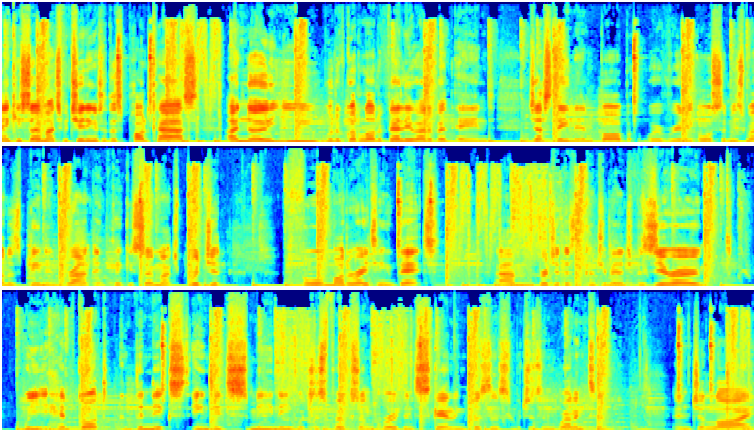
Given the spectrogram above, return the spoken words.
Thank you so much for tuning into this podcast. I know you would have got a lot of value out of it, and Justine and Bob were really awesome, as well as Ben and Grant. And thank you so much, Bridget, for moderating that. Um, Bridget is the country manager for Xero. We have got the next NZ SME, which is focused on growth and scaling business, which is in Wellington in July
